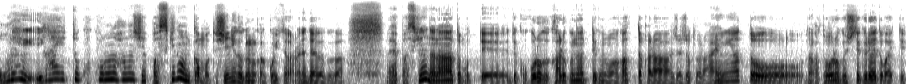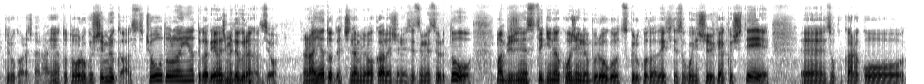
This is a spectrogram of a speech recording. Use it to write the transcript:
俺意外と心の話やっぱ好きなんかもって心理学の学校行ってたからね、大学が。やっぱ好きなんだなと思って、で、心が軽くなっていくの分かったから、じゃあちょっと LINE アットなんか登録してくれとか言って言ってるから、じゃあ LINE アット登録してみるかちょうど LINE アットが出始めたぐらいなんですよ。LINE アットってちなみに分かんない人に説明すると、まあビジネス的な個人のブログを作ることができて、そこに集客して、えー、そこからこ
